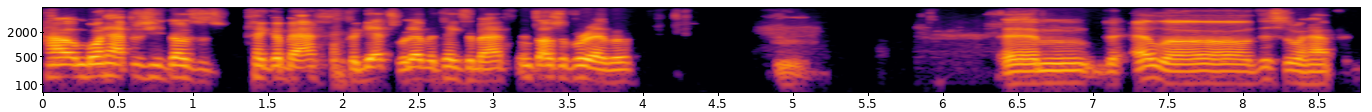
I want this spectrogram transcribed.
How what happens? He does is take a bath, forgets whatever, takes a bath, and it's also forever. Um, the Ella, this is what happened.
